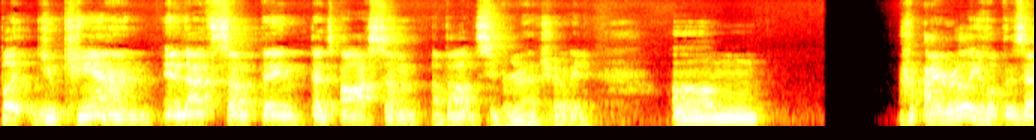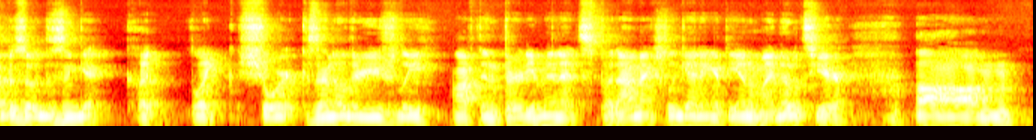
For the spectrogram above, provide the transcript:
but you can, and that's something that's awesome about Super Metroid. Um, I really hope this episode doesn't get cut like short because I know they're usually often 30 minutes, but I'm actually getting at the end of my notes here. Um,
